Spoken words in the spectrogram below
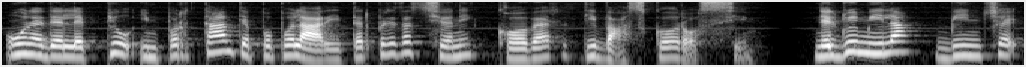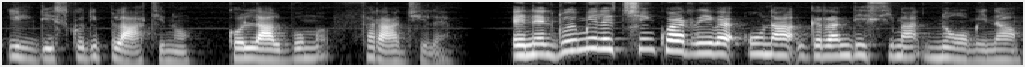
una delle più importanti e popolari interpretazioni cover di Vasco Rossi. Nel 2000 vince il disco di platino con l'album Fragile. E nel 2005 arriva una grandissima nomina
